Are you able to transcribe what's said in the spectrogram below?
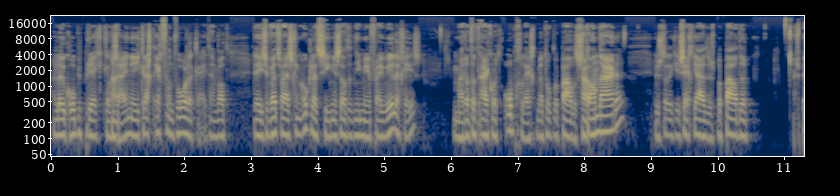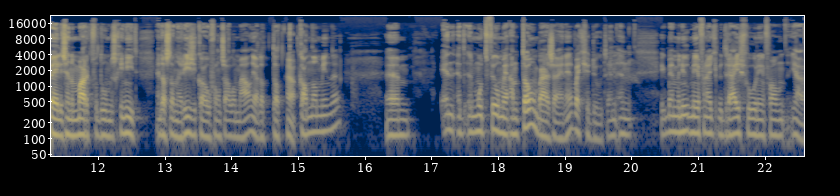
een leuk hobbyprojectje kan zijn. Nee, je krijgt echt verantwoordelijkheid. En wat deze wetswijziging ook laat zien, is dat het niet meer vrijwillig is, maar dat het eigenlijk wordt opgelegd met ook bepaalde Ja. standaarden. Dus dat je zegt, ja, dus bepaalde spelers in de markt voldoen misschien niet. En dat is dan een risico voor ons allemaal. Ja, dat, dat Ja. kan dan minder. Ehm, en het, het moet veel meer aantoonbaar zijn, hè, wat je doet. En, en ik ben benieuwd meer vanuit je bedrijfsvoering van, ja,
